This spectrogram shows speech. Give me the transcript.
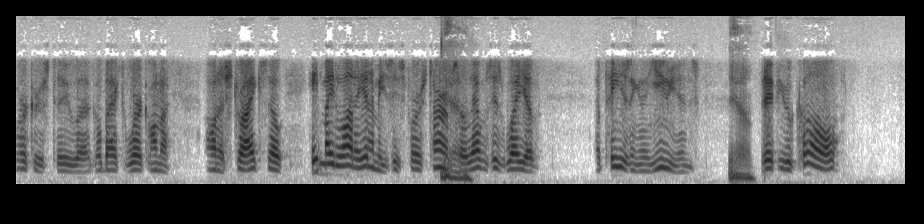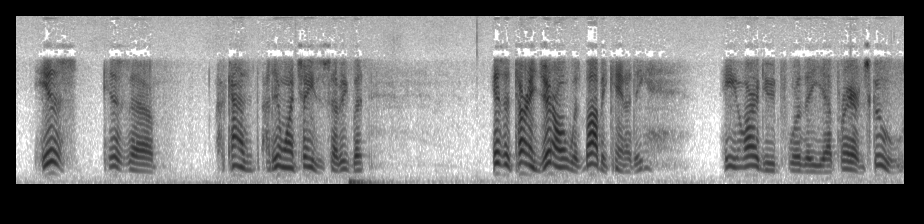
workers to uh, go back to work on a on a strike. So he'd made a lot of enemies his first term. Yeah. So that was his way of appeasing the unions. Yeah. But if you recall, his his uh, I kind of I didn't want to change the subject, but his attorney general was Bobby Kennedy. He argued for the uh, prayer in schools,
